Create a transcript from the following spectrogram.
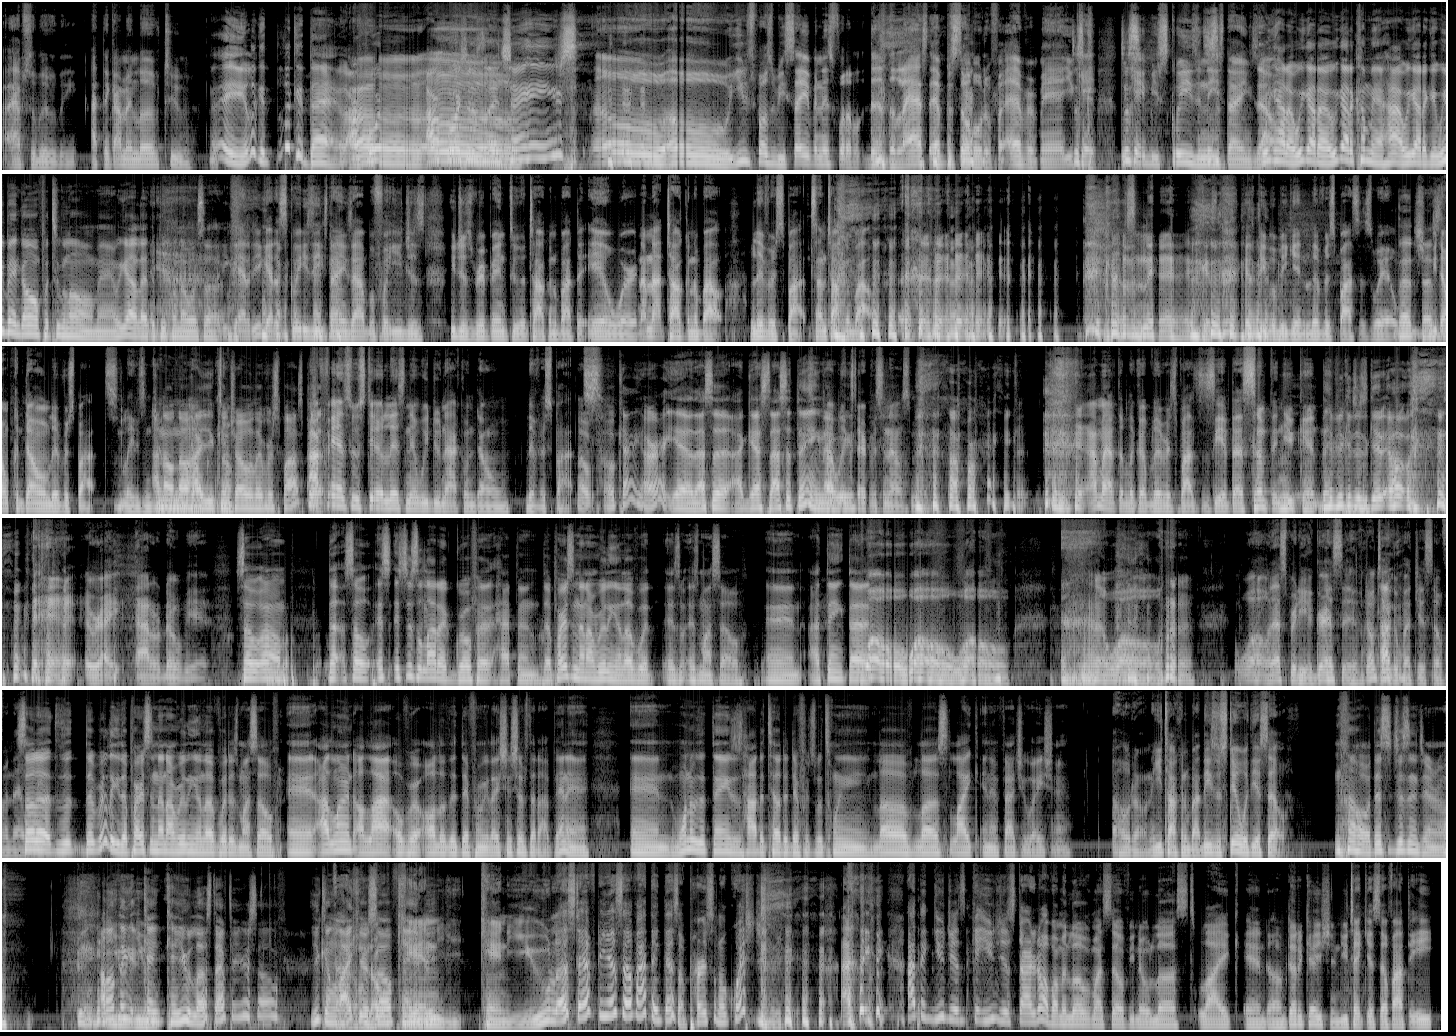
Absolutely. I think I'm in love too. Hey, look at look at that. Our, for, Uh, our oh. fortunes have changed. oh, oh! You supposed to be saving this for the the, the last episode of forever, man. You Just- can't just- you can't be squeezing these things out. We gotta we gotta we gotta come in hot. We gotta get we've been gone for too long, man. We gotta let the people know what's up. you gotta you gotta squeeze these things out before you just you just rip into it talking about the L word. I'm not talking about liver spots. I'm talking about because people be getting liver spots as well. That- which we don't condone liver spots, ladies and gentlemen. I don't know We how you condone- control liver spots, Our fans who still listening, we do not condone liver spots. Oh, okay, all right, yeah, that's a. I guess that's a thing that Public we. service announcement. all right, I'm gonna have to look up liver spots to see if that's something you can. if you could just get it. Oh, right. I don't know, man. so um, the so it's it's just a lot of growth that happened. The person that I'm really in love with is is myself, and I think that Whoa, whoa, whoa, whoa, whoa. That's pretty aggressive. Don't talk I'm- about yourself in that So way. the, the the really the person that I'm really in love with is myself, and I learned a lot over all of the different relationships that I've been in. And one of the things is how to tell the difference between love, lust, like, and infatuation. Hold on. Are you talking about these are still with yourself? No, this is just in general. I don't You- think you- can can you lust after yourself? You can I like know. yourself. Can, you Can you, can you lust after yourself? I think that's a personal question. I think I think you just you just started off. I'm in love with myself. You know, lust, like, and um, dedication. You take yourself out to eat.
